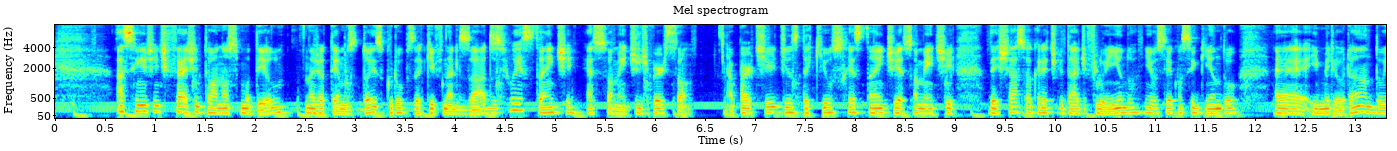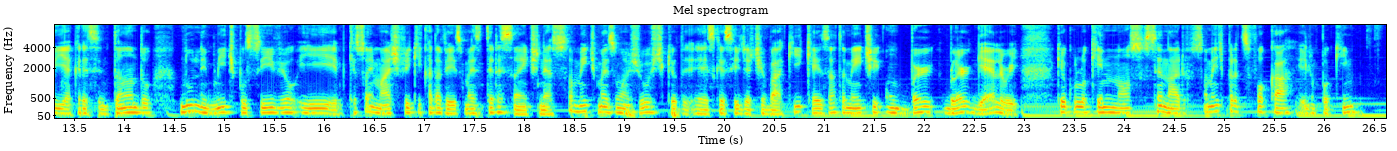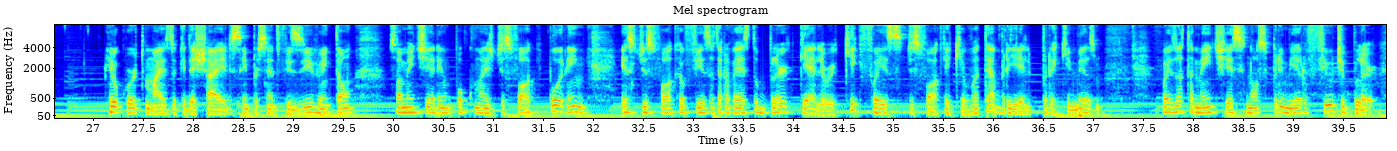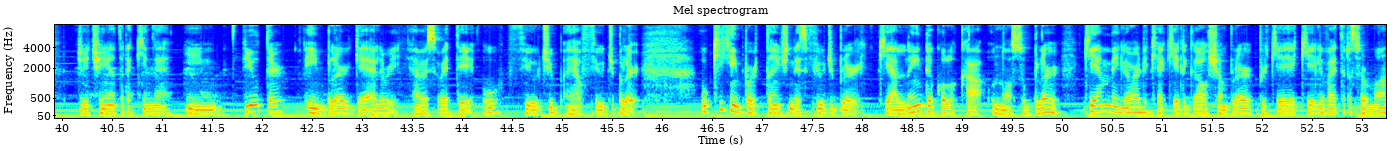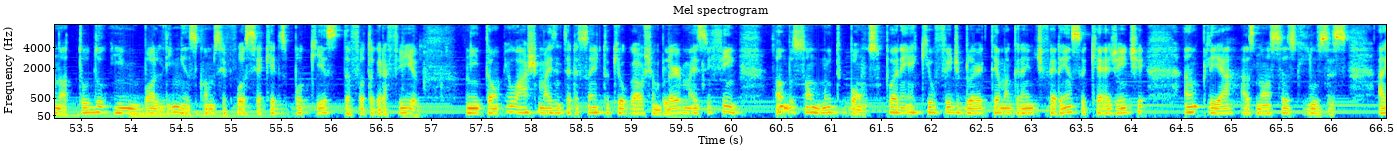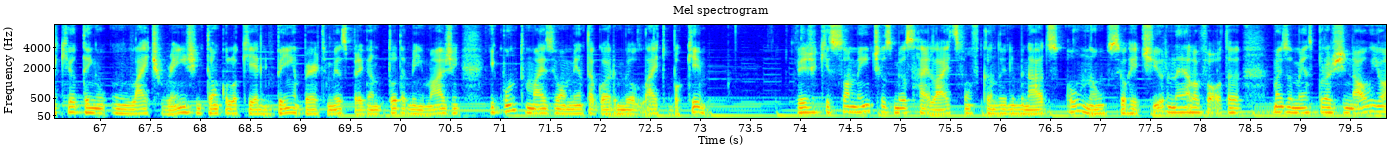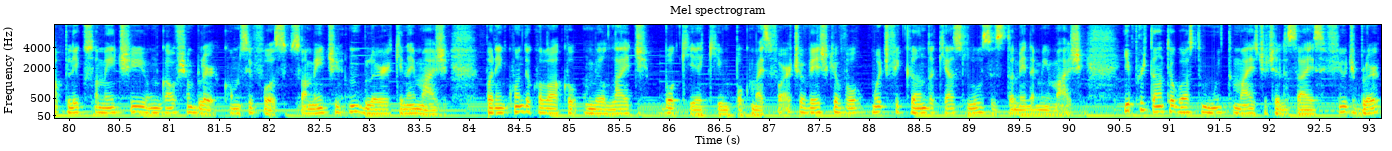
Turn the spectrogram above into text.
Assim a gente fecha então o nosso modelo, nós já temos dois grupos aqui finalizados e o restante é somente diversão. A partir disso daqui, o restante é somente deixar sua criatividade fluindo e você conseguindo é, ir melhorando e acrescentando no limite possível e que sua imagem fique cada vez mais interessante, né? Somente mais um ajuste que eu é, esqueci de ativar aqui, que é exatamente um Blur, Blur Gallery que eu coloquei no nosso cenário, somente para desfocar ele um pouquinho eu curto mais do que deixar ele 100% visível, então somente gerei um pouco mais de desfoque, porém, esse desfoque eu fiz através do Blur Gallery. O que, que foi esse desfoque aqui? Eu vou até abrir ele por aqui mesmo foi exatamente esse nosso primeiro Field Blur. A gente entra aqui né, em Filter, em Blur Gallery, aí você vai ter o Field, é, o Field Blur. O que, que é importante nesse Field Blur? Que além de eu colocar o nosso Blur, que é melhor do que aquele Gaussian Blur, porque aqui ele vai transformando ó, tudo em bolinhas, como se fosse aqueles boquês da fotografia. Então eu acho mais interessante do que o Gaussian Blur, mas enfim, ambos são muito bons. Porém aqui o Field Blur tem uma grande diferença, que é a gente ampliar as nossas luzes. Aqui eu tenho um Light range, então coloquei ele bem aberto mesmo, pegando toda a minha imagem. E quanto mais eu aumento agora o meu light bokeh, veja que somente os meus highlights vão ficando iluminados ou não. Se eu retiro, né, ela volta mais ou menos para o original e eu aplico somente um Gaussian Blur, como se fosse somente um blur aqui na imagem. Porém, quando eu coloco o meu light bokeh aqui um pouco mais forte, eu vejo que eu vou modificando aqui as luzes também da minha imagem. E portanto, eu gosto muito mais de utilizar esse Field Blur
